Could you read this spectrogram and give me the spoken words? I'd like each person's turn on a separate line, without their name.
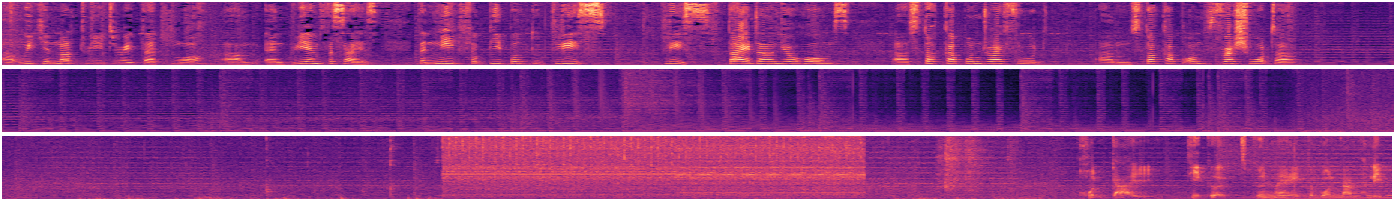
Uh, we cannot reiterate that more um, and re-emphasize the need for people to please, please tie down your homes, uh, stock up on dry food, um, stock up on fresh water,
ขนไก่ที่เกิดขึ้นในกระบวนการผลิต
